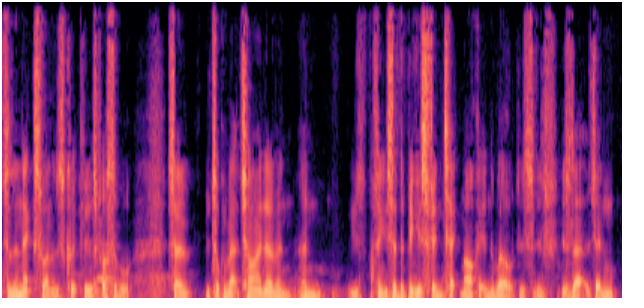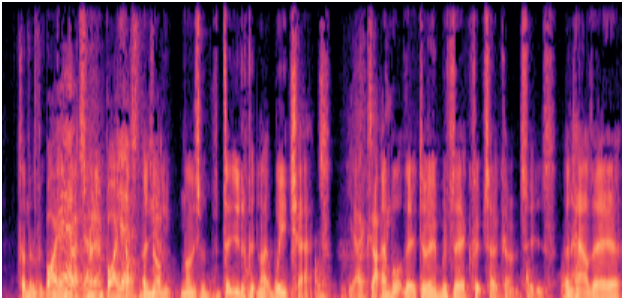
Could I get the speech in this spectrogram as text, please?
to the next one as quickly as possible. So we're talking about China and, and I think you said the biggest fintech market in the world. Is, is, is that a gen, kind of yeah, investment yeah. and buy yeah. customers. Acknowledgement. Then you look at like WeChat. Yeah, exactly. And what they're doing with their cryptocurrencies and how they're,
